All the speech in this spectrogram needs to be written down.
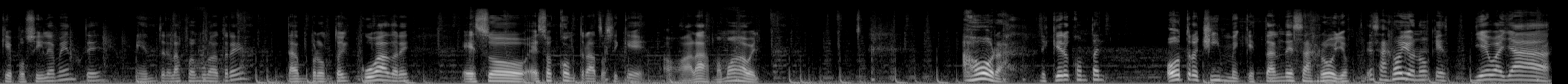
que posiblemente entre la Fórmula 3, tan pronto el cuadre eso, esos contratos. Así que ojalá, vamos a ver. Ahora les quiero contar otro chisme que está en desarrollo. Desarrollo, ¿no? Que lleva ya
